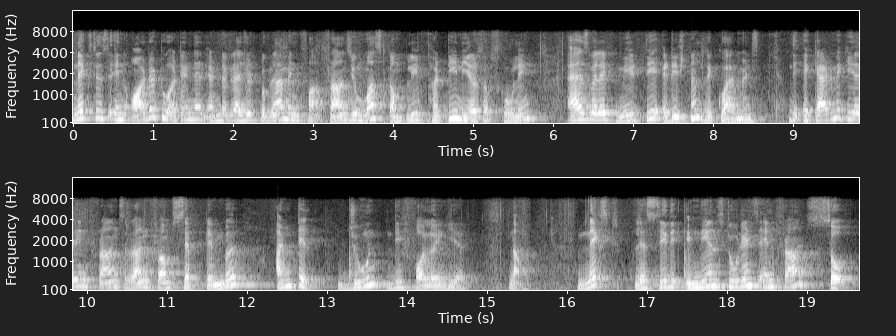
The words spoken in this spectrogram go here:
Next is in order to attend an undergraduate program in France, you must complete 13 years of schooling as well as meet the additional requirements. The academic year in France run from September until June the following year. Now, next let's see the Indian students in France. So,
